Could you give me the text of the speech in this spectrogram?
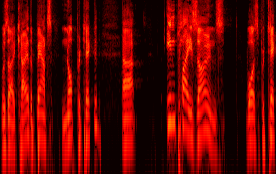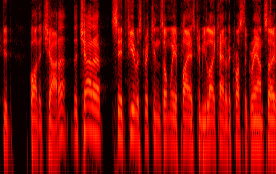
was okay. The bounce not protected. Uh, in play zones was protected by the charter. The charter said few restrictions on where players can be located across the ground. So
